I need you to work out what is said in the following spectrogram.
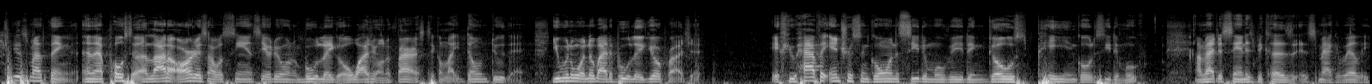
Here's my thing, and I posted a lot of artists I was seeing say they want to bootleg it or watch it on a fire stick. I'm like, don't do that. You wouldn't want nobody to bootleg your project. If you have an interest in going to see the movie, then go pay and go to see the movie. I'm not just saying this because it's Machiavelli.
